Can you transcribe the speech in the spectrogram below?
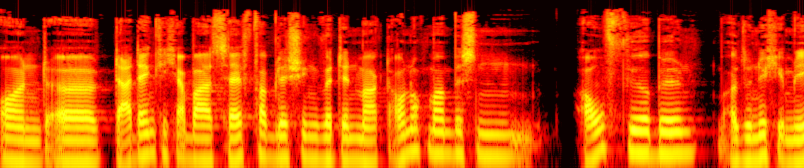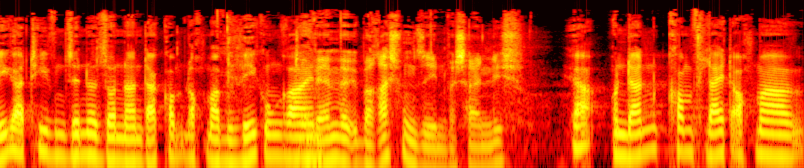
Und äh, da denke ich aber, Self-Publishing wird den Markt auch noch mal ein bisschen aufwirbeln, also nicht im negativen Sinne, sondern da kommt noch mal Bewegung Da rein. werden wir Überraschung sehen wahrscheinlich. Ja, und dann kommt vielleicht auch mal,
